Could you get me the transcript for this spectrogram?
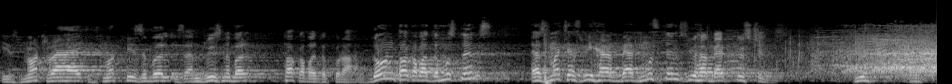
is not right, it's not feasible, it's unreasonable. Talk about the Quran. Don't talk about the Muslims. As much as we have bad Muslims, you have bad Christians. You-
